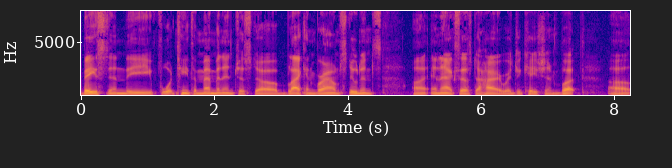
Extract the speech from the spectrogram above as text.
based in the 14th Amendment interest of black and brown students uh, in access to higher education. But uh,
